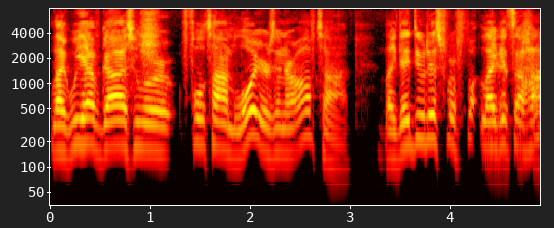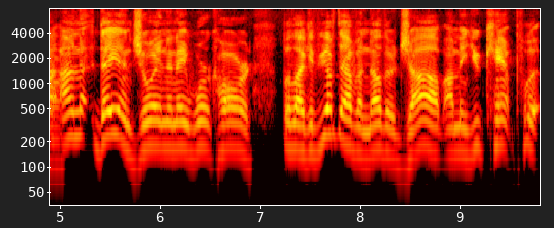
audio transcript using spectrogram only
like we have guys who are full time lawyers in their off time. Like they do this for like Yeah, it's a high. sure. Not, they enjoy it and they work hard. But like if you have to have another job, I mean, you can't put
